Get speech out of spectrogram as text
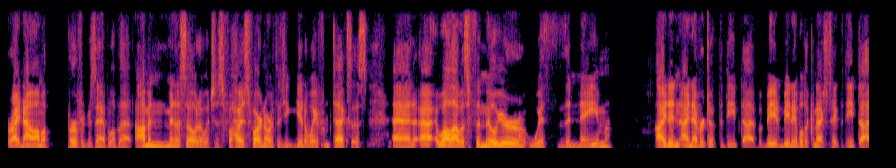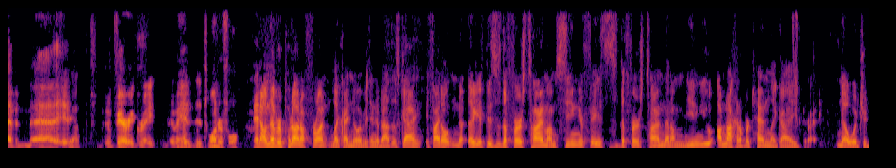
right now I'm a perfect example of that. I'm in Minnesota, which is far as far north as you can get away from Texas. And uh, while I was familiar with the name, I didn't. I never took the deep dive, but being being able to connect to take the deep dive and uh, it, very great. I mean, it, it's wonderful. and I'll never put on a front like I know everything about this guy. If I don't know, like if this is the first time I'm seeing your face, this is the first time that I'm meeting you. I'm not gonna pretend like I know what you're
